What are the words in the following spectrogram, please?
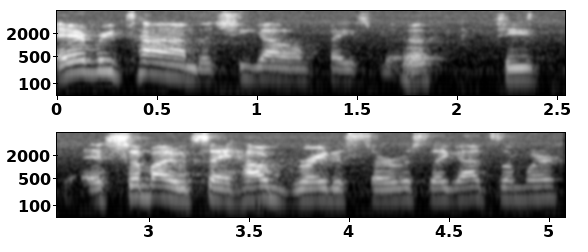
Every time that she got on Facebook, Huh? she if somebody would say how great a service they got somewhere.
